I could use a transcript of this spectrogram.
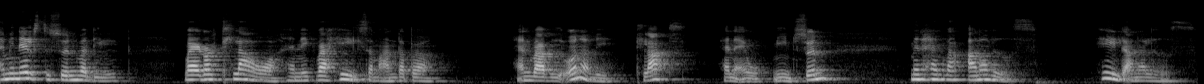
Da min ældste søn var lille, var jeg godt klar over, at han ikke var helt som andre børn. Han var vidunderlig, klart. Han er jo min søn. Men han var anderledes. Helt anderledes.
